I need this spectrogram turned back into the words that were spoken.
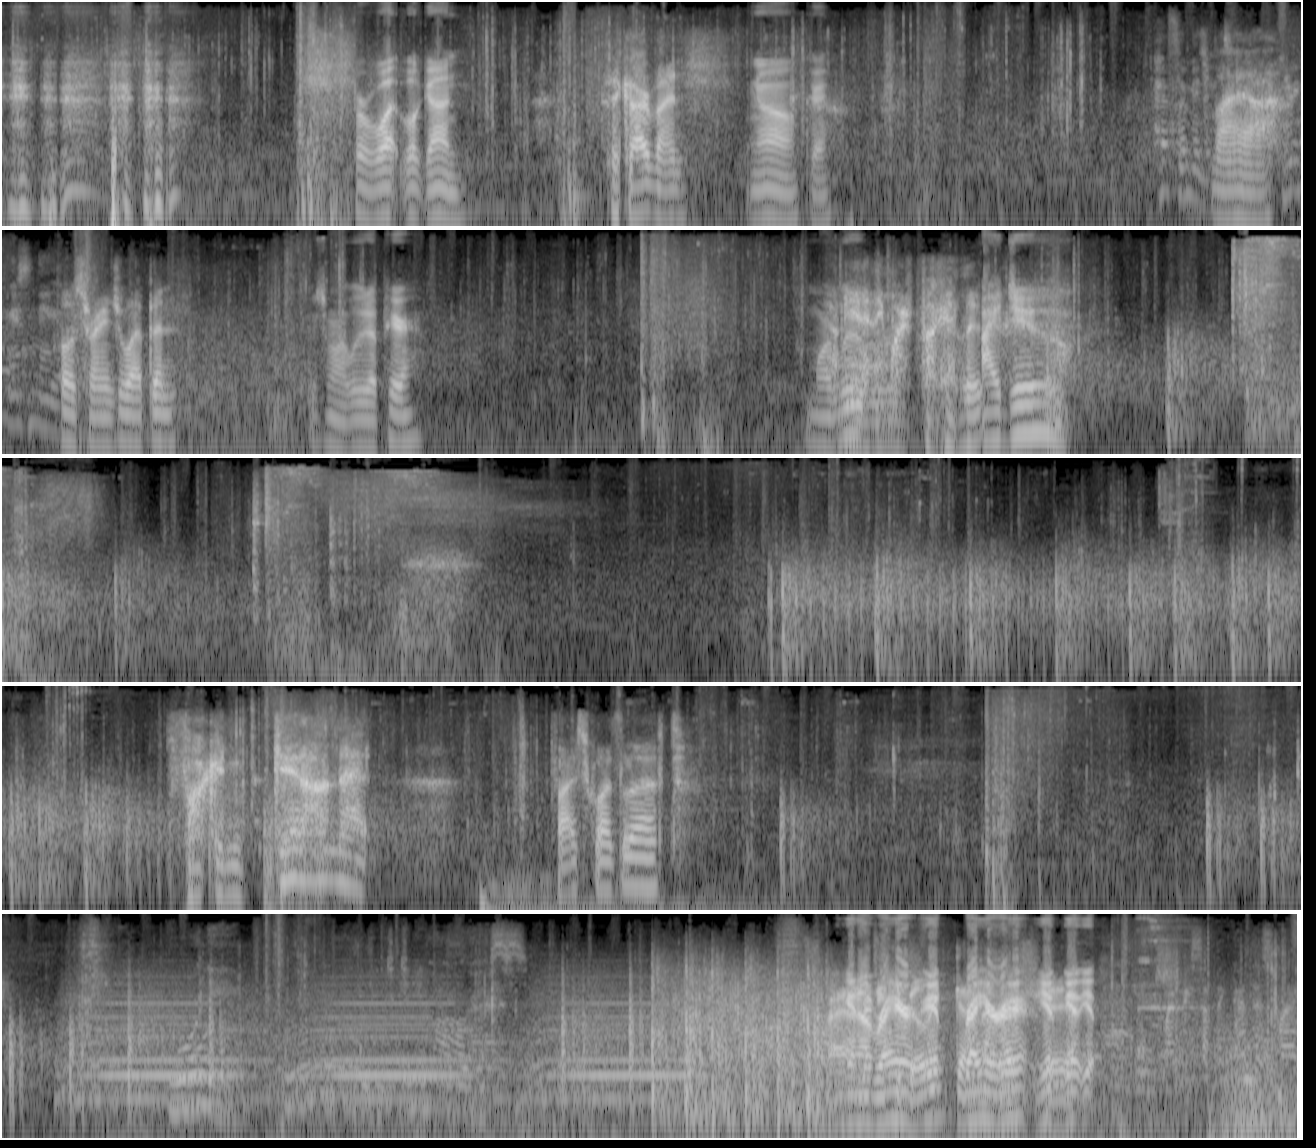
For what? What gun? The carbine. Oh, okay. Minute. My uh, Ring is near. close range weapon. There's more loot up here. More Don't loot. need any more fucking loot. I do. Fucking get on that. Five squads left. Warning. In progress. Alright, Get I'm on right here. Yep, right here, right here. Yep, yep, yep. Might be something good this way.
